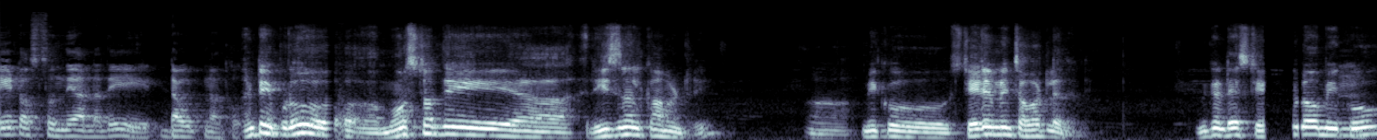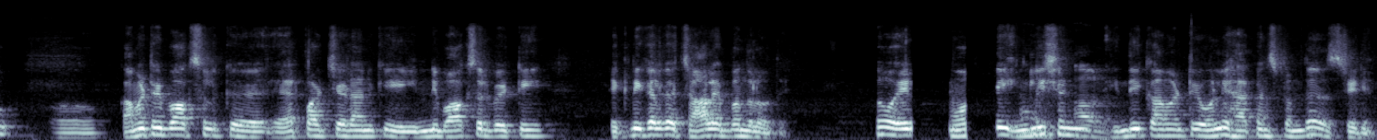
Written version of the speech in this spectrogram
లేట్ వస్తుంది అన్నది డౌట్ నాకు. అంటే ఇప్పుడు most of the regional commentary మీకు స్టేడియం నుంచి అవ్వట్లేదండి. ఎందుకంటే స్టేడియంలో మీకు కామెంటరీ బాక్సులకు ఏర్పాటు చేయడానికి ఇన్ని బాక్సులు పెట్టి టెక్నికల్గా చాలా ఇబ్బందులు అవుతాయి so mostly English and. Hindi commentary only happens from the stadium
